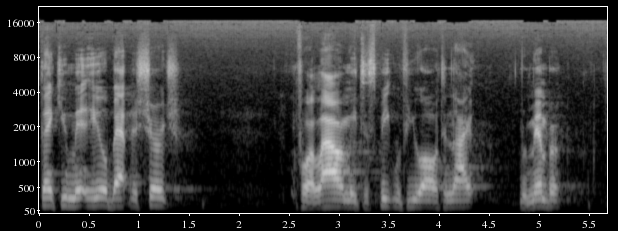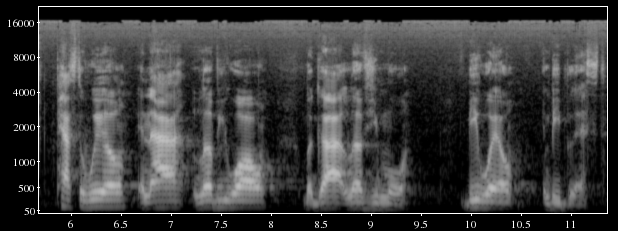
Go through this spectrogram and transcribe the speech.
Thank you, Mint Hill Baptist Church, for allowing me to speak with you all tonight. Remember, Pastor Will and I love you all, but God loves you more. Be well and be blessed.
